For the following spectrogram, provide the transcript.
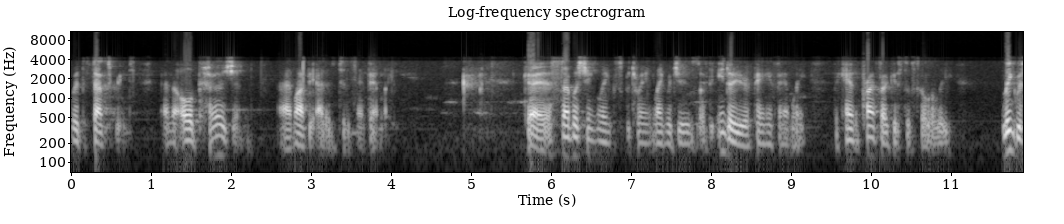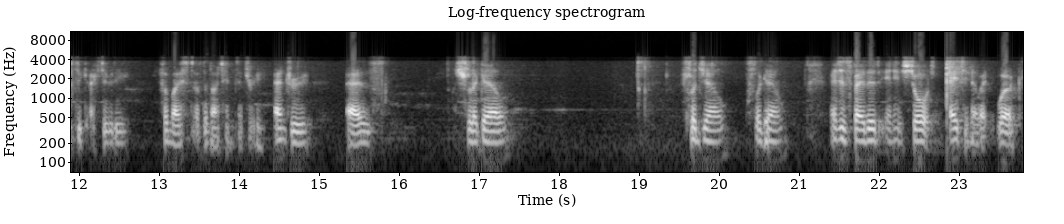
with the Sanskrit, and the Old Persian uh, might be added to the same family. Okay, establishing links between languages of the Indo-European family became the prime focus of scholarly linguistic activity for most of the 19th century. Andrew, as Schlegel, Schlegel, Schlegel anticipated in his short 1808 work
